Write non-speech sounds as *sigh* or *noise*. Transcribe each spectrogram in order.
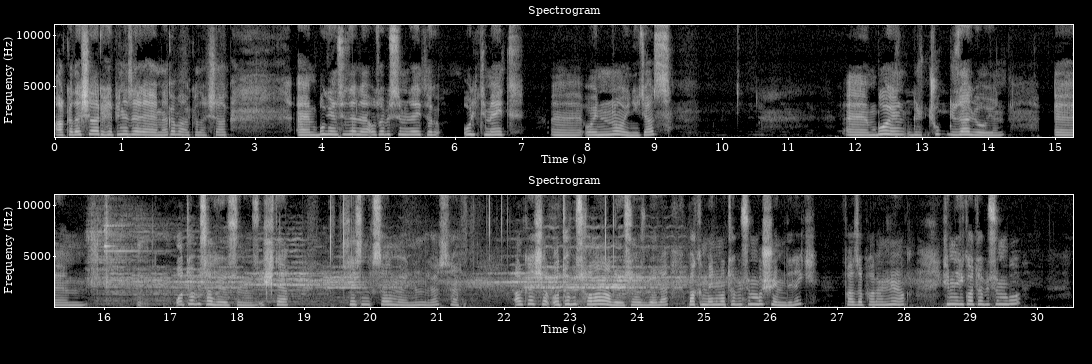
Arkadaşlar hepinize merhaba arkadaşlar. Ee, Bugün sizlerle Otobüs Simulator Ultimate e, oyununu oynayacağız. Bu oyun çok güzel bir oyun. Otobüs alıyorsunuz. İşte sesini kısalım oyunun biraz. Heh. Arkadaşlar otobüs falan alıyorsunuz böyle. Bakın benim otobüsüm bu şimdilik. Fazla param yok. Şimdilik otobüsüm bu.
